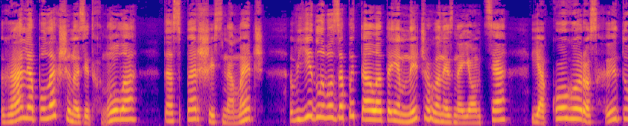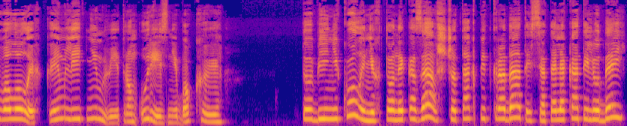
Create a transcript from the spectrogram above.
Галя полегшено зітхнула та, спершись на меч, в'їдливо запитала таємничого незнайомця, якого розхитувало легким літнім вітром у різні боки. Тобі ніколи ніхто не казав, що так підкрадатися та лякати людей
